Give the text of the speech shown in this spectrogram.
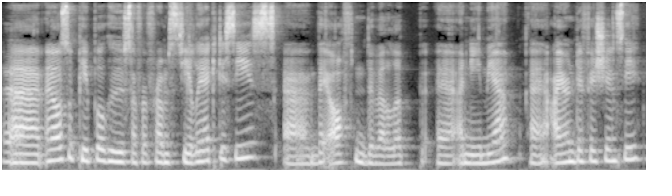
Uh, and also people who suffer from celiac disease, uh, they often develop uh, anemia, uh, iron deficiency,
